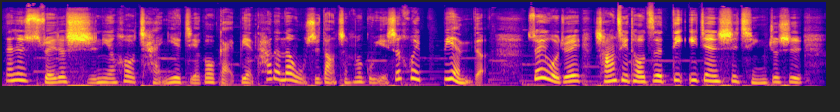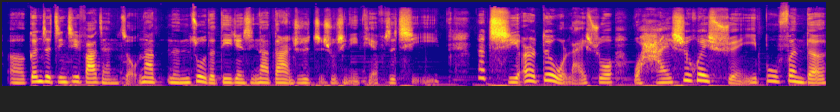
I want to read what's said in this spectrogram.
但是随着十年后产业结构改变，它的那五十档成分股也是会变的。所以我觉得长期投资的第一件事情就是，呃，跟着经济发展走。那能做的第一件事情，那当然就是指数型 ETF 是其一。那其二，对我来说，我还是会选一部分的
